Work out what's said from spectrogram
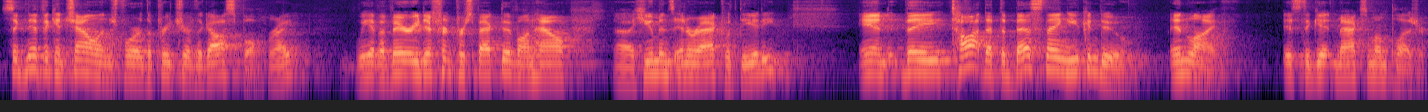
significant challenge for the preacher of the gospel, right? We have a very different perspective on how uh, humans interact with deity. And they taught that the best thing you can do in life is to get maximum pleasure.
